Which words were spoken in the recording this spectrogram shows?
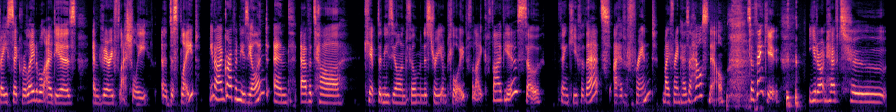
basic, relatable ideas and very flashily uh, displayed. You know, I grew up in New Zealand and Avatar kept the New Zealand film industry employed for like five years. So Thank you for that. I have a friend. My friend has a house now. So thank you. you don't have to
